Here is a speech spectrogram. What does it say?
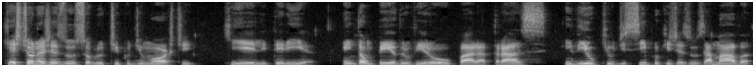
questiona Jesus sobre o tipo de morte que ele teria. Então Pedro virou para trás e viu que o discípulo que Jesus amava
